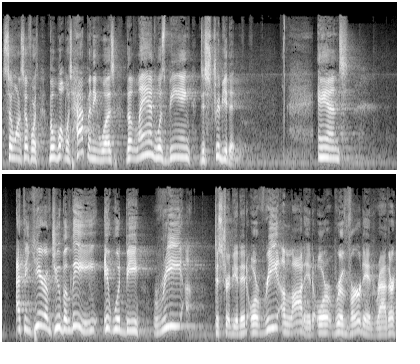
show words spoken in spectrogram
so on and so forth. But what was happening was the land was being distributed. And at the year of Jubilee, it would be redistributed or re-allotted or reverted rather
